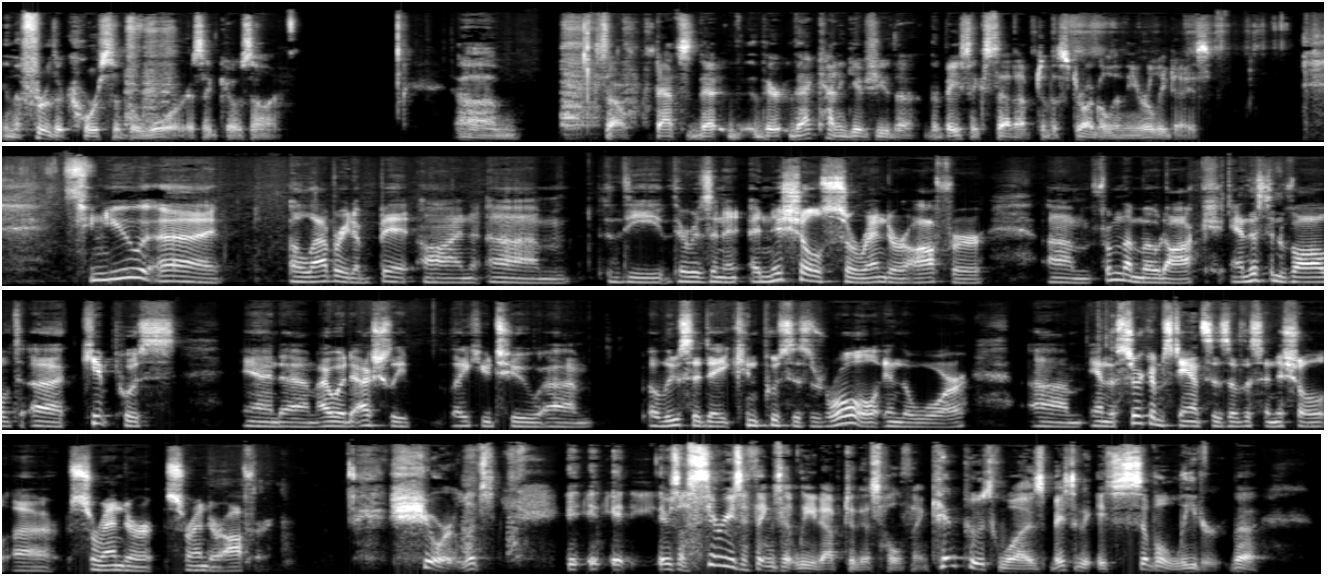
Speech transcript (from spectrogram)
in the further course of the war as it goes on. Um, so that's that. There, that kind of gives you the the basic setup to the struggle in the early days. Can you uh, elaborate a bit on um, the? There was an initial surrender offer um, from the Modoc, and this involved uh, Kintpuash, and um, I would actually like you to um, elucidate Kintpuash's role in the war um, and the circumstances of this initial uh, surrender surrender offer. Sure. Let's. It, it, it, there's a series of things that lead up to this whole thing. Kintpuash was basically a civil leader. The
